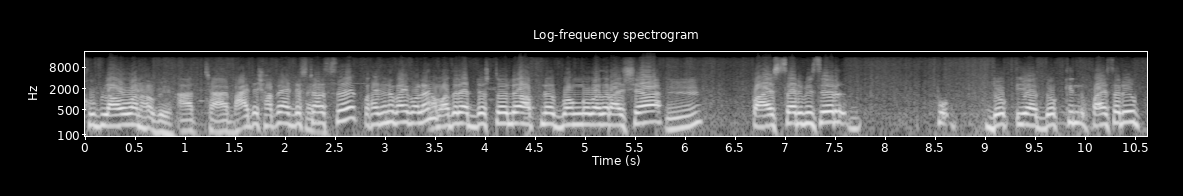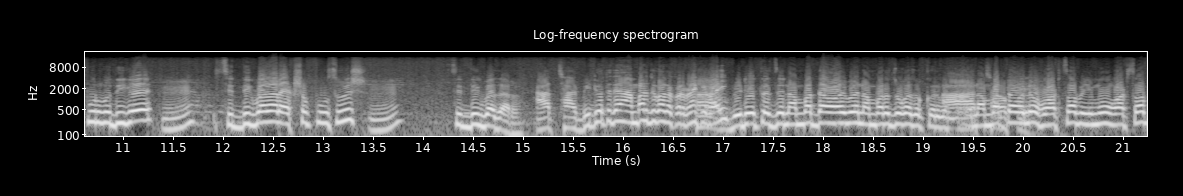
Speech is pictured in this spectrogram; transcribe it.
খুব লাভবান হবে। আচ্ছা ভাইদের শপের অ্যাড্রেসটা আছে কোথায় যেন ভাই বলেন? আমাদের অ্যাড্রেসটা হলো আপনার বঙ্গবাজার আইসা ফায়ার সার্ভিসের দক্ষিণ সার্ভিস পূর্ব দিকে সিদ্দিক বাজার একশো পঁচিশ। সিদ্দিক বাজার। আচ্ছা আর ভিডিওতে দেওয়া নাম্বার যোগাযোগ করবে নাকি ভাই? হ্যাঁ, ভিডিওতে যে নাম্বার দেওয়া হবে নাম্বারে যোগাযোগ করবেন। আচ্ছা, নাম্বারটা হলো হোয়াটসঅ্যাপ ইমো হোয়াটসঅ্যাপ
